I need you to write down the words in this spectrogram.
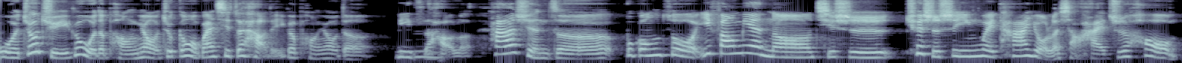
我就举一个我的朋友，就跟我关系最好的一个朋友的例子好了。嗯、他选择不工作，一方面呢，其实确实是因为他有了小孩之后，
